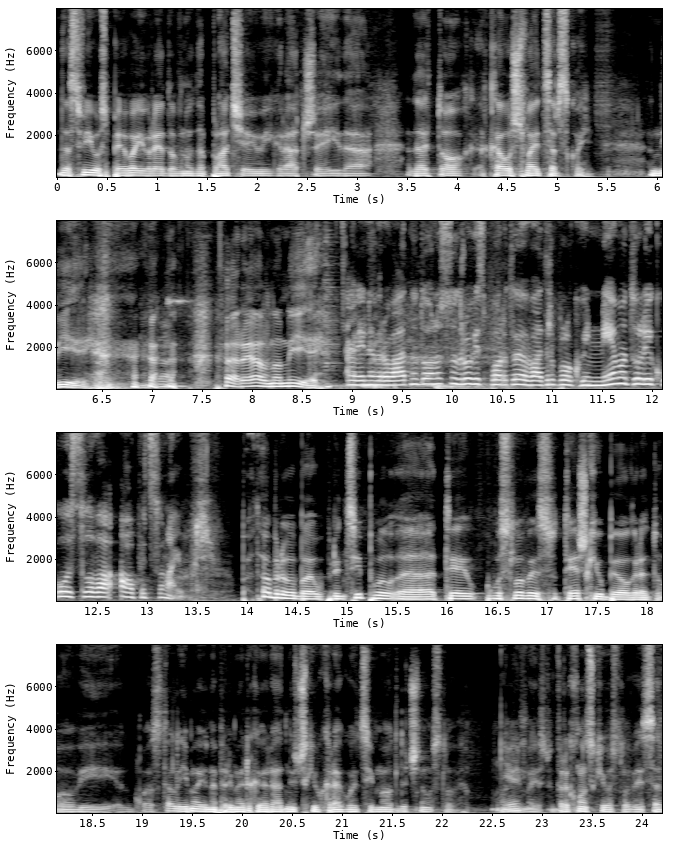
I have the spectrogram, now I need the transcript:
da svi uspevaju redovno da plaćaju igrače i da, da je to kao u Švajcarskoj. Nije. Realno nije. Ali nevjerovatno da odnosno drugi sportove vaterpolo koji nema toliko uslova, a opet su najbolji. Pa dobro, ba, u principu a, te uslove su teški u Beogradu. Ovi ostali imaju, na primjer, radnički u Kragujevcu ima odlične uslove. Oni imaju vrhunske uslove, sad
